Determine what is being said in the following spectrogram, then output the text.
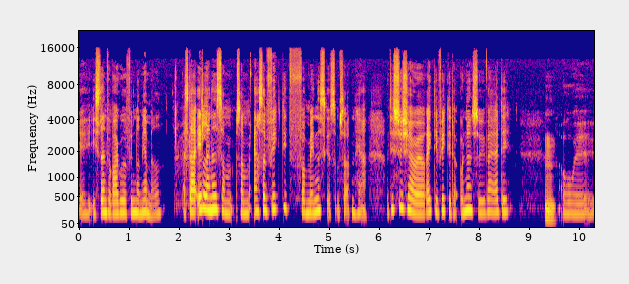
øh, i stedet for bare at gå ud og finde noget mere mad. Altså, der er et eller andet, som, som er så vigtigt for mennesket som sådan her. Og det synes jeg jo er rigtig vigtigt at undersøge. Hvad er det? Mm. Og, øh,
